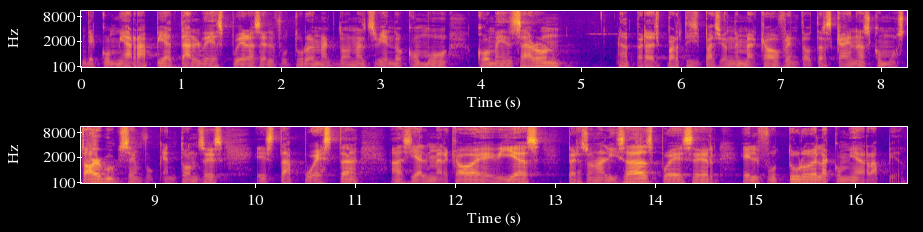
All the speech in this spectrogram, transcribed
de comida rápida, tal vez pudiera ser el futuro de McDonald's, viendo cómo comenzar a perder participación de mercado frente a otras cadenas como Starbucks. Entonces, esta apuesta hacia el mercado de bebidas personalizadas puede ser el futuro de la comida rápida.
